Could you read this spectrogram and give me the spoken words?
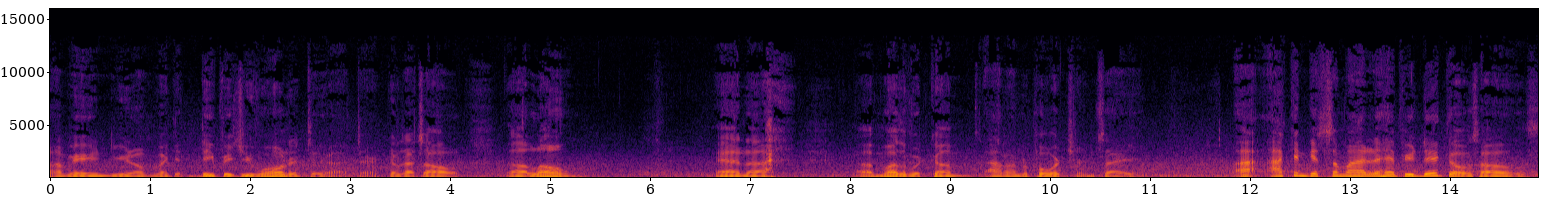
I mean, you know, make it deep as you wanted to out there, because that's all uh, loam. And uh, mother would come out on the porch and say, I, I can get somebody to help you dig those holes.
